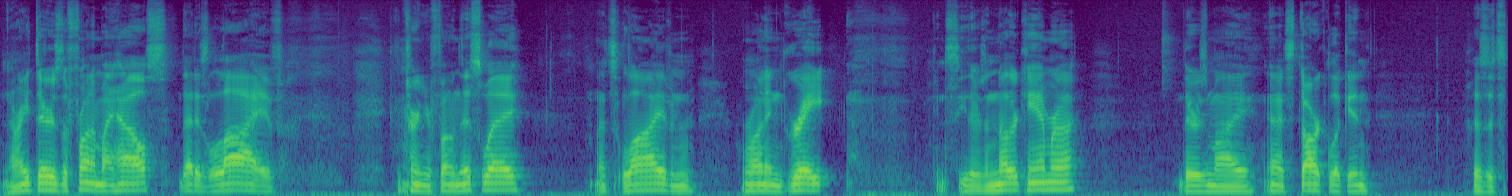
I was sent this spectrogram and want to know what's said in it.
Now, right there is the front of my house. That is live. You can turn your phone this way. That's live and running great. You can see there's another camera. There's my, and it's dark looking because it's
